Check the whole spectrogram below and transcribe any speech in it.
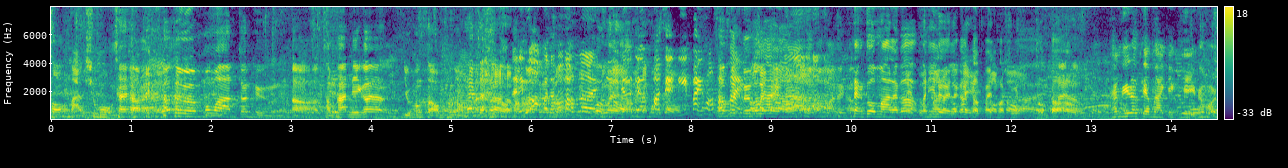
ซ้อมหลายชั่วโมงใช่ครับ ก็คือเมื่อวานจนถึงเอ่อสัมภาษณ์นี้ก็อยู่ห้องซ้อมทุกวันอันนี้เพิ่งออกมาจากห้องซ้อมเลย เดี๋ยวเดี๋ยวพอเสร็จนี้ไปห้องซ้อมใหม่ทำเสร็จปุ๊บไปห้องซ้อ มใหม่แต่งตัวมาแล้วก็มานี่เลยแล้วก็กลับไปถอดชุดซ้อมต่อ ครั้งนี้เราเตรียมมากี่เพลงทั้งหมด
